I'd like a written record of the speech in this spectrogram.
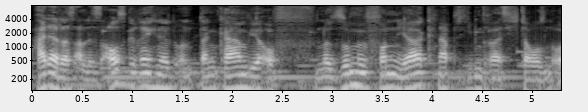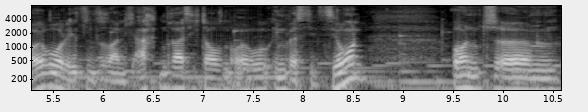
hat er das alles ausgerechnet und dann kamen wir auf eine Summe von ja knapp 37.000 Euro oder jetzt sind es eigentlich 38.000 Euro Investition. Und ähm,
